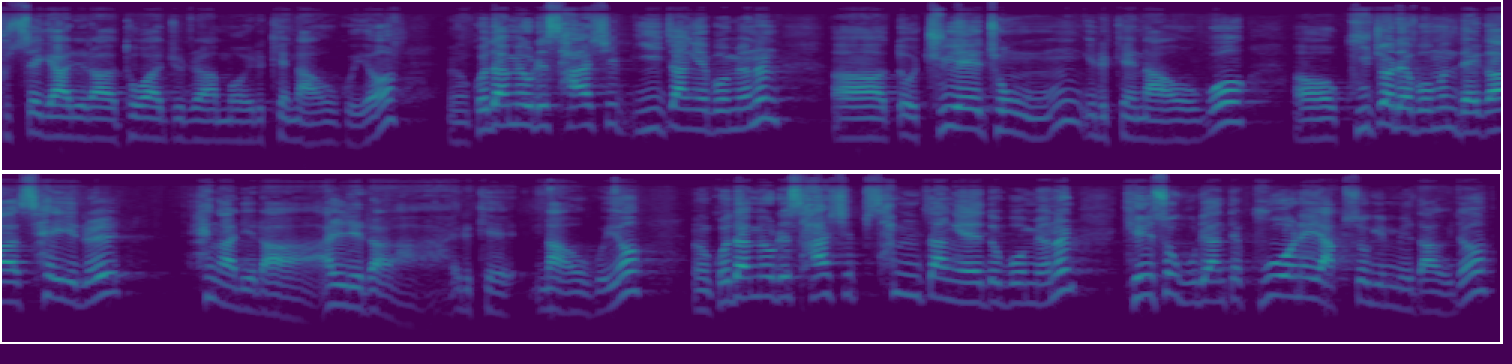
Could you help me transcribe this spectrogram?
굳세게 하리라 도와주리라 뭐 이렇게 나오고요. 어, 그다음에 우리 42장에 보면은 어, 또 주의 종 이렇게 나오고 어, 9절에 보면 내가 새 일을 행하리라 알리라 이렇게 나오고요. 어, 그다음에 우리 43장에도 보면은 계속 우리한테 구원의 약속입니다. 그죠?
